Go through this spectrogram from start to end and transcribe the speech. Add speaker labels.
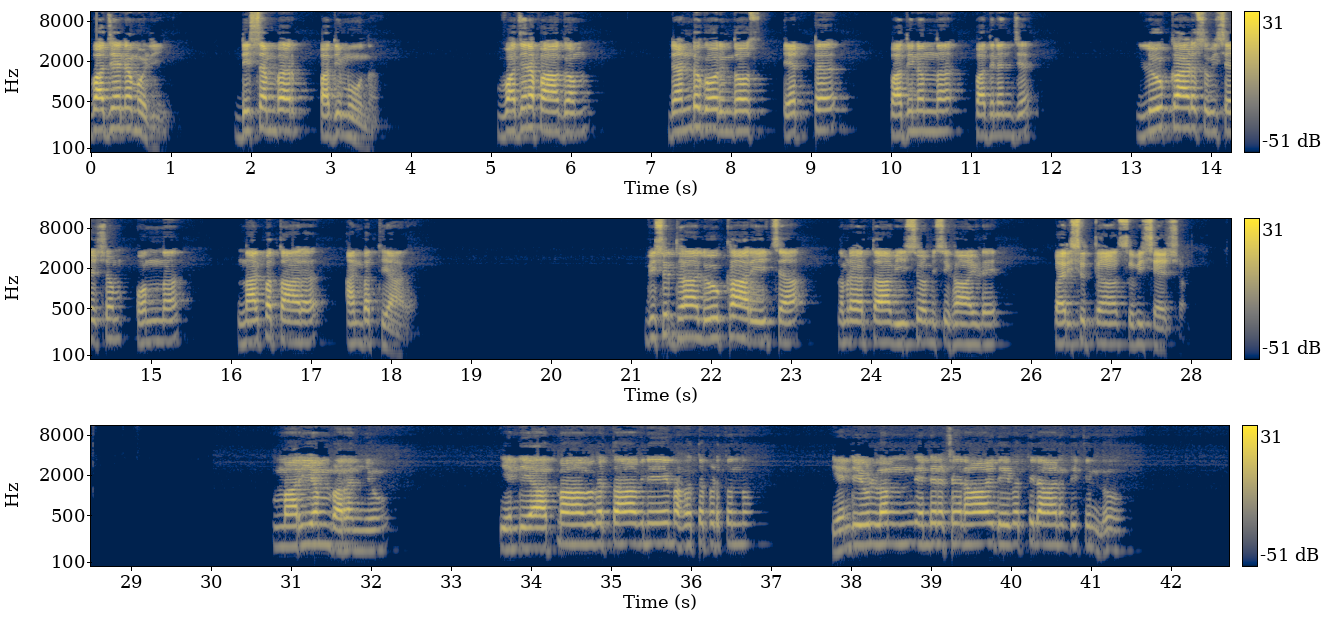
Speaker 1: വചനമൊഴി. December പതിമൂന്ന്. വചനഭാഗം രണ്ട് കോറിന്തോസ് എട്ട് പതിനൊന്ന് പതിനഞ്ച്. ലൂക്കാട് സുവിശേഷം ഒന്ന് നാൽപ്പത്താറ് അൻപത്തിയാറ്. വിശുദ്ധ ലൂക്ക അറിയിച്ച നമ്മുടെ കർത്താവ് ഈശോ മിശിഹായുടെ പരിശുദ്ധ സുവിശേഷം. മറിയം പറഞ്ഞു. എന്റെ ആത്മാവ് കർത്താവിനെ മഹത്വപ്പെടുത്തുന്നു. എന്റെ ഉള്ളം എന്റെ രക്ഷകനായ ദൈവത്തിൽ ആനന്ദിക്കുന്നു.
